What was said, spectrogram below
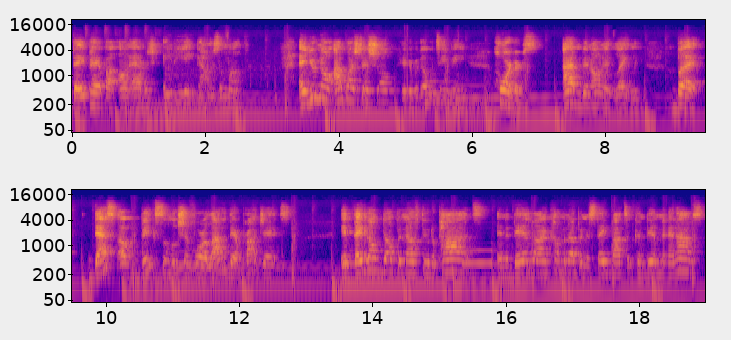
they pay about on average $88 a month. And you know, I watched that show. Here we go with TV. Hoarders. I haven't been on it lately, but that's a big solution for a lot of their projects. If they don't dump enough through the pods and the deadline coming up and the state about to condemn that house,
